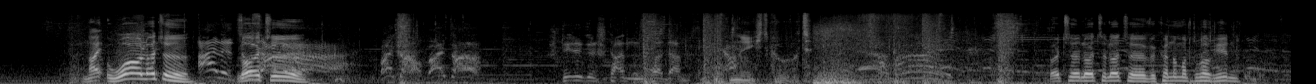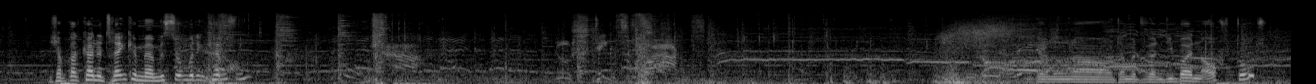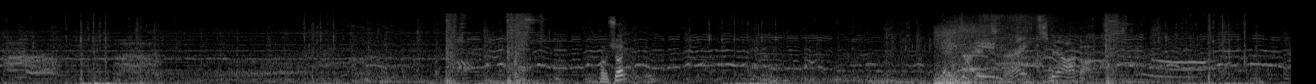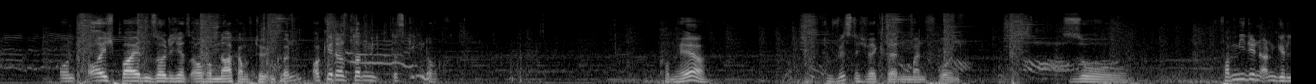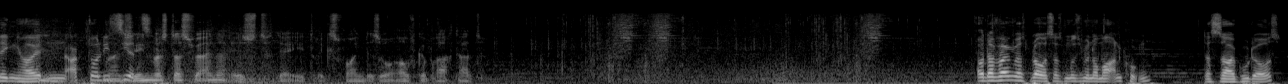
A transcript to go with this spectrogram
Nein, wow, Leute. Leute. Weiter, weiter! Stillgestanden, verdammt. Nicht gut. Leute, Leute, Leute. Wir können noch mal drüber reden. Ich habe gerade keine Tränke mehr. Müsst ihr unbedingt kämpfen? Du stinkst vor Angst. Genau. Damit werden die beiden auch tot. Komm schon. Und euch beiden sollte ich jetzt auch im Nahkampf töten können. Okay, das dann. Das ging doch. Komm her. Du wirst nicht wegrennen, mein Freund. So. Familienangelegenheiten Mal aktualisiert. sehen, was das für einer ist, der Edrics Freunde so aufgebracht hat. Oh, da war irgendwas Blaues. Das muss ich mir nochmal angucken. Das sah gut aus.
